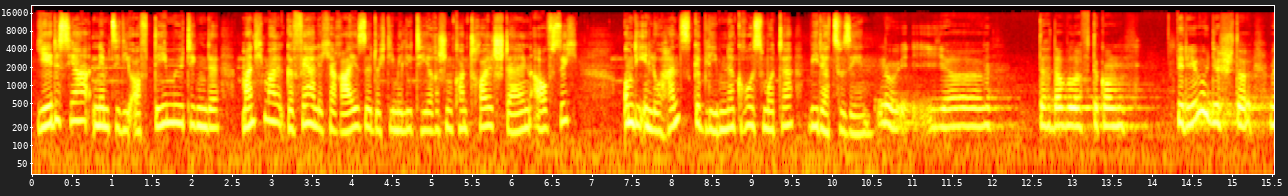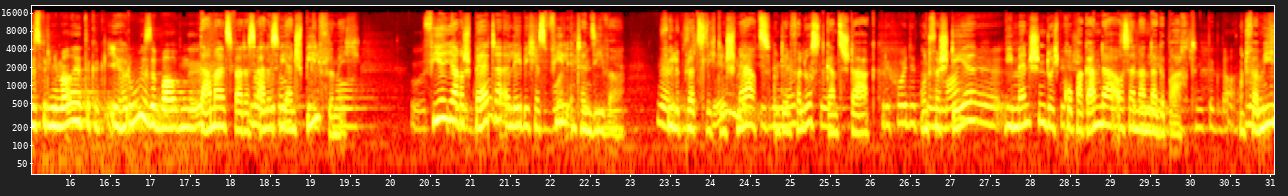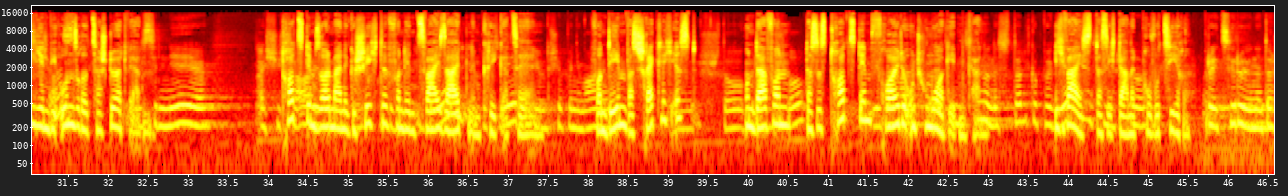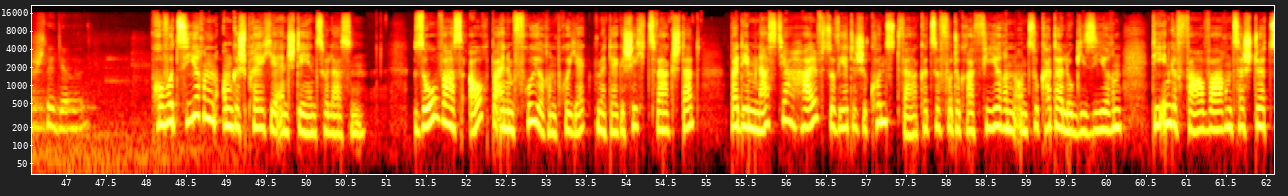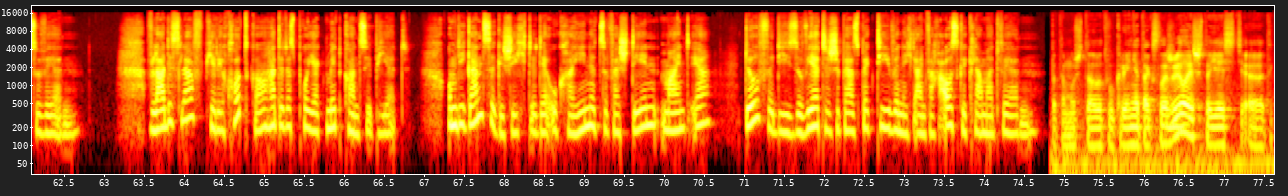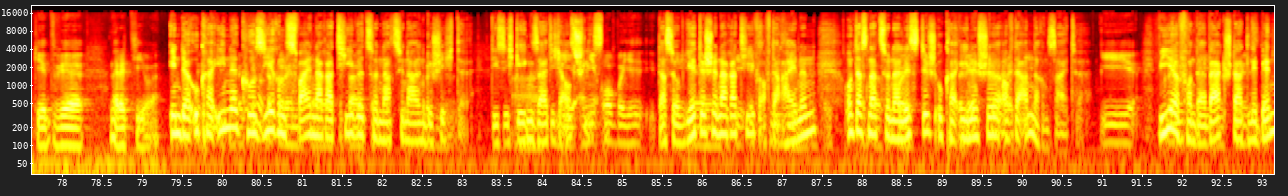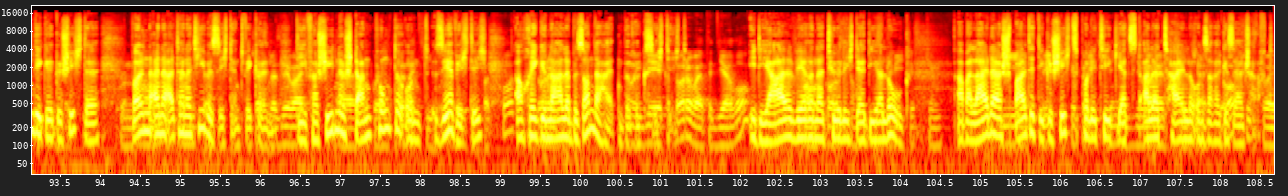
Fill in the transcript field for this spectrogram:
Jedes Jahr nimmt sie die oft demütigende, manchmal gefährliche Reise durch die militärischen Kontrollstellen auf sich, um die in Luhansk gebliebene Großmutter wiederzusehen. Damals war das alles wie ein Spiel für mich. Vier Jahre später erlebe ich es viel intensiver fühle plötzlich den Schmerz und den Verlust ganz stark und verstehe, wie Menschen durch Propaganda auseinandergebracht und Familien wie unsere zerstört werden. Trotzdem soll meine Geschichte von den zwei Seiten im Krieg erzählen. Von dem, was schrecklich ist und davon, dass es trotzdem Freude und Humor geben kann. Ich weiß, dass ich damit provoziere. Provozieren, um Gespräche entstehen zu lassen. So war es auch bei einem früheren Projekt mit der Geschichtswerkstatt, bei dem Nastja half, sowjetische Kunstwerke zu fotografieren und zu katalogisieren, die in Gefahr waren, zerstört zu werden. Wladislaw Pierichotko hatte das Projekt mitkonzipiert. Um die ganze Geschichte der Ukraine zu verstehen, meint er, dürfe die sowjetische Perspektive nicht einfach ausgeklammert werden. In der Ukraine kursieren zwei Narrative zur nationalen Geschichte die sich gegenseitig ausschließen. Das sowjetische Narrativ auf der einen und das nationalistisch-ukrainische auf der anderen Seite. Wir von der Werkstatt Lebendige Geschichte wollen eine alternative Sicht entwickeln, die verschiedene Standpunkte und, sehr wichtig, auch regionale Besonderheiten berücksichtigt. Ideal wäre natürlich der Dialog. Aber leider spaltet die Geschichtspolitik jetzt alle Teile unserer Gesellschaft.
